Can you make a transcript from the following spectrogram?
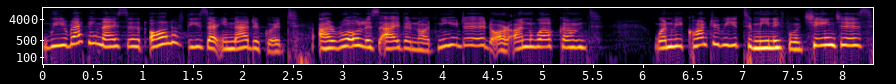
We recognize that all of these are inadequate. Our role is either not needed or unwelcomed, when we contribute to meaningful changes,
